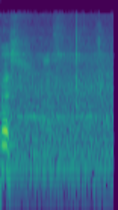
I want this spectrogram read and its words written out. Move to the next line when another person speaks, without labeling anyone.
Bes.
